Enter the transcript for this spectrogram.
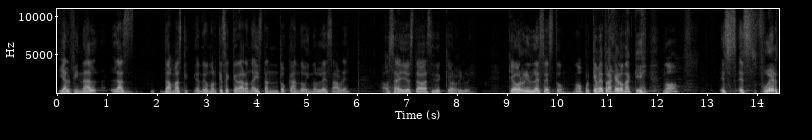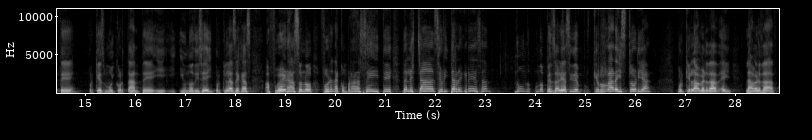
y al final las damas que, de honor que se quedaron ahí están tocando y no les abren. O sea, yo estaba así de qué horrible. Qué horrible es esto, ¿no? ¿Por qué me trajeron aquí? ¿No? Es, es fuerte porque es muy cortante y, y, y uno dice, hey, ¿por qué las dejas afuera? Solo fueron a comprar aceite, dale chance, ahorita regresan. No, uno, uno pensaría así de, qué rara historia, porque la verdad, hey, la verdad,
